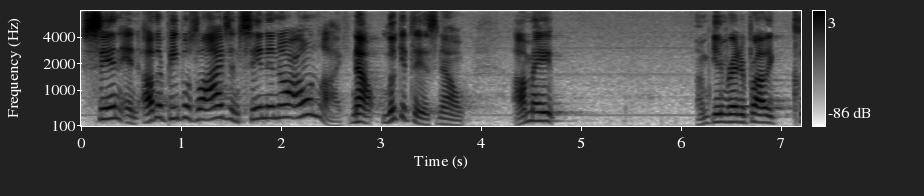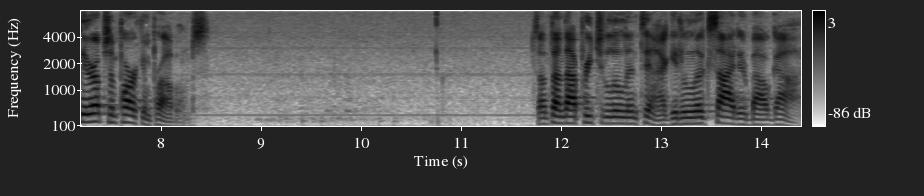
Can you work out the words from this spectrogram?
Sin in other people's lives and sin in our own life. Now, look at this. Now, I may, I'm getting ready to probably clear up some parking problems. Sometimes I preach a little intent. I get a little excited about God.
